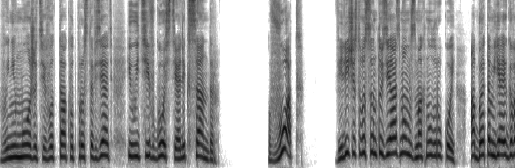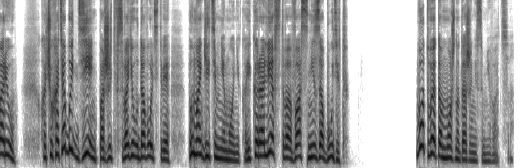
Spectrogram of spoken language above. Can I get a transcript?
вы не можете вот так вот просто взять и уйти в гости, Александр. Вот! Величество с энтузиазмом взмахнул рукой. Об этом я и говорю. Хочу хотя бы день пожить в свое удовольствие. Помогите мне, Моника, и королевство вас не забудет. Вот в этом можно даже не сомневаться.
